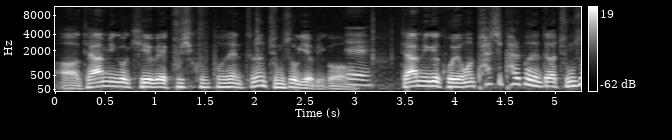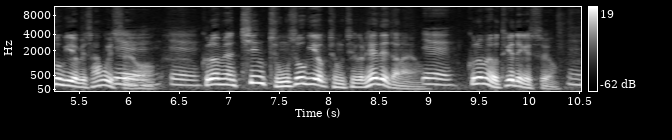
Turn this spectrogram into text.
어, 대한민국 기업의 99%는 중소기업이고 네. 대한민국의 고용은 88%가 중소기업에서 하고 있어요. 예, 예. 그러면 친중소기업 정책을 해야 되잖아요. 예. 그러면 어떻게 되겠어요? 예.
